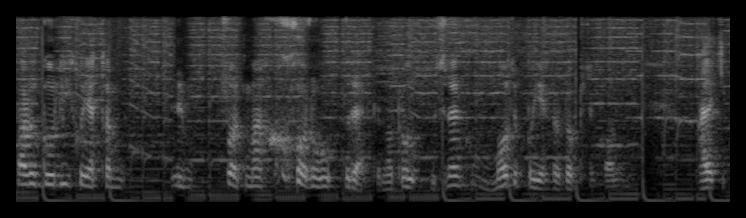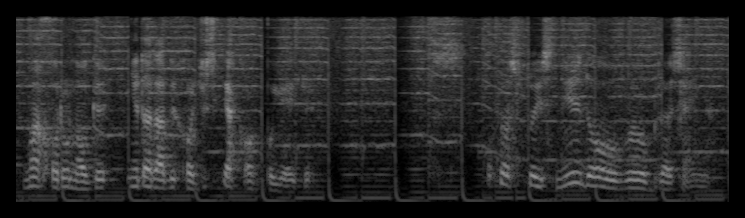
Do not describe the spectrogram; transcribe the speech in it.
Paru go licho, jak tam em, człowiek ma chorą rękę, no to z ręką może pojechać do psychologa. A jak ma chorą nogę, nie da rady chodzić, jak on pojedzie. Po prostu to jest nie do wyobrażenia.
